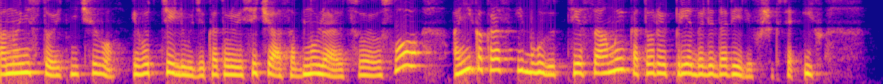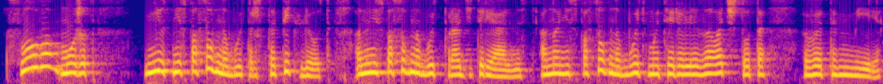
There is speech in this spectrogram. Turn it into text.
Оно не стоит ничего. И вот те люди, которые сейчас обнуляют свое слово, они как раз и будут те самые, которые предали доверившихся. Их слово может не, не способно будет растопить лед, оно не способно будет породить реальность, оно не способно будет материализовать что-то в этом мире.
